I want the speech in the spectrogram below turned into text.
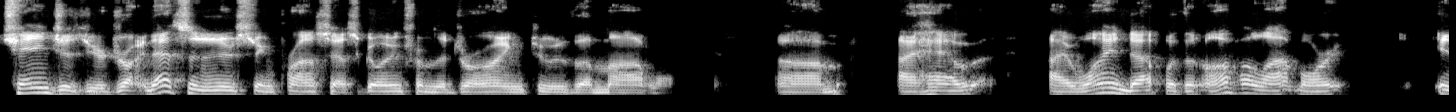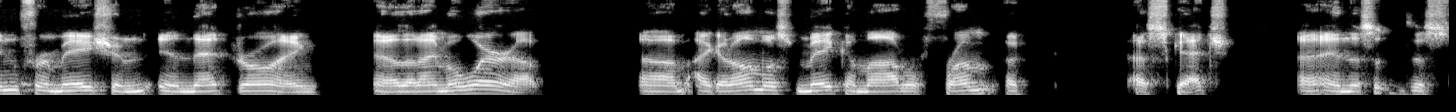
changes your drawing. That's an interesting process going from the drawing to the model. Um, I have I wind up with an awful lot more information in that drawing uh, that I'm aware of. Um, I could almost make a model from a, a sketch, uh, and this this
